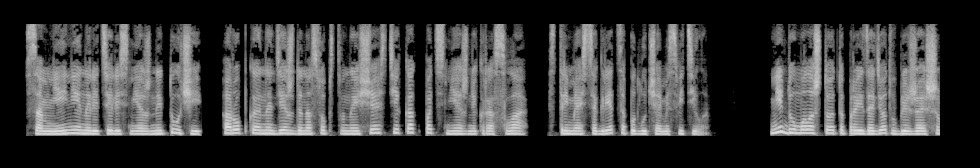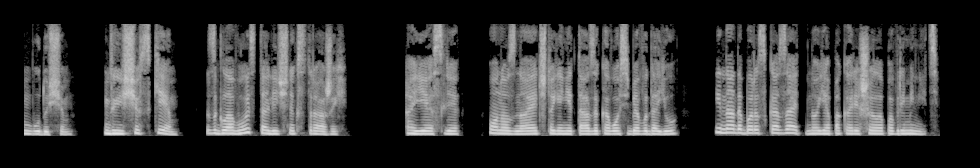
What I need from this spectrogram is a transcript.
Сомнения налетели снежной тучей, а робкая надежда на собственное счастье, как подснежник, росла, стремясь согреться под лучами светила. Не думала, что это произойдет в ближайшем будущем. Да еще с кем? С главой столичных стражей. А если он узнает, что я не та, за кого себя выдаю, и надо бы рассказать, но я пока решила повременить.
